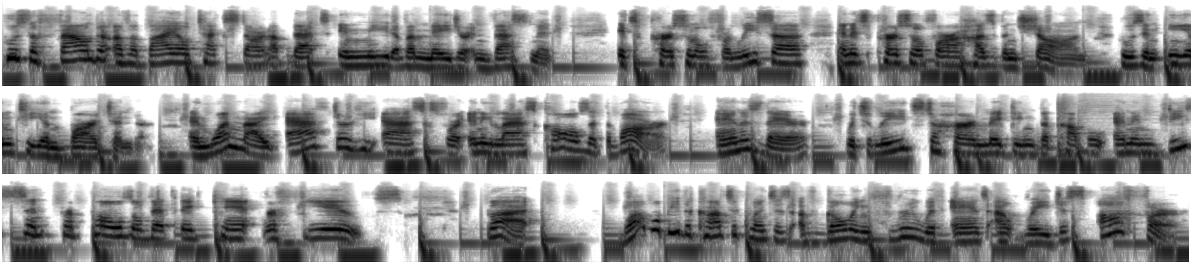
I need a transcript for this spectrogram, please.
who's the founder of a biotech startup that's in need of a major investment. It's personal for Lisa, and it's personal for her husband, Sean, who's an EMT and bartender. And one night, after he asks for any last calls at the bar, Anna's there, which leads to her making the couple an indecent proposal that they can't refuse. But what will be the consequences of going through with Anne's outrageous offer?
